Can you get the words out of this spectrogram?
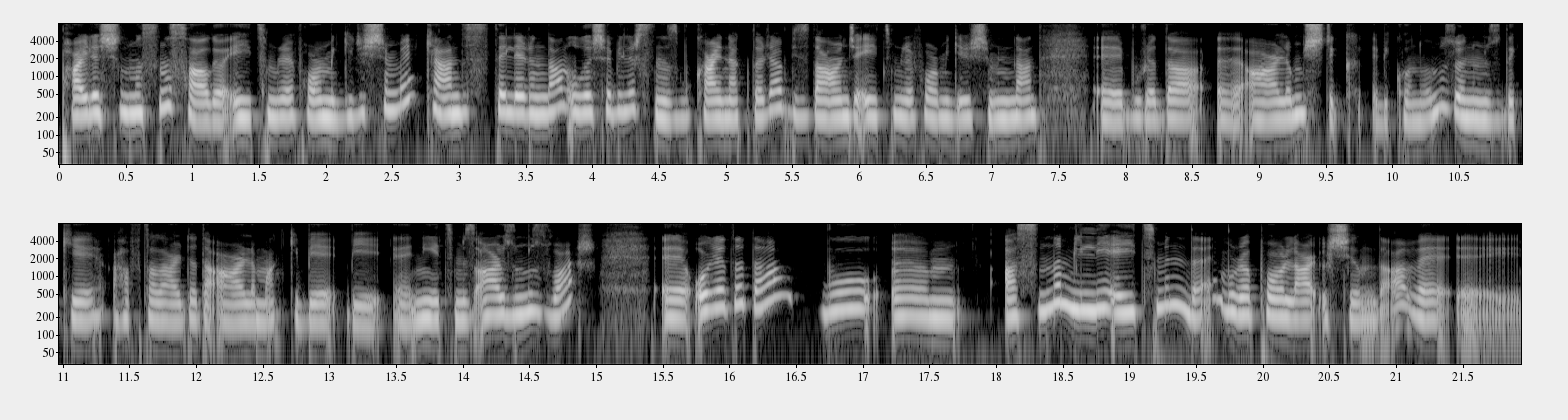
paylaşılmasını sağlıyor eğitim reformu girişimi. Kendi sitelerinden ulaşabilirsiniz bu kaynaklara. Biz daha önce eğitim reformu girişiminden e, burada e, ağırlamıştık bir konuğumuz. Önümüzdeki haftalarda da ağırlamak gibi bir e, niyetimiz, arzumuz var. E, orada da bu e, aslında milli eğitimin de bu raporlar ışığında ve e,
